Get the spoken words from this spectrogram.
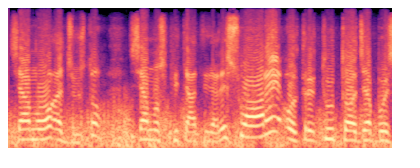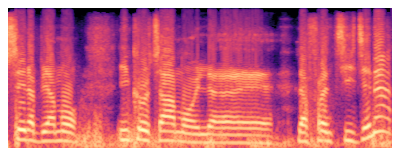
siamo, ah, giusto, siamo ospitati dalle suore, oltretutto oggi a Bolsena abbiamo, incrociamo il, eh, la Francigena,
